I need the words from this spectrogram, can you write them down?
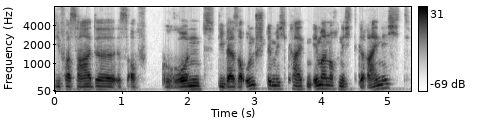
Die Fassade ist aufgrund diverser Unstimmigkeiten immer noch nicht gereinigt,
